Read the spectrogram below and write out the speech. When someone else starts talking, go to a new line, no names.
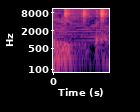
Central.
